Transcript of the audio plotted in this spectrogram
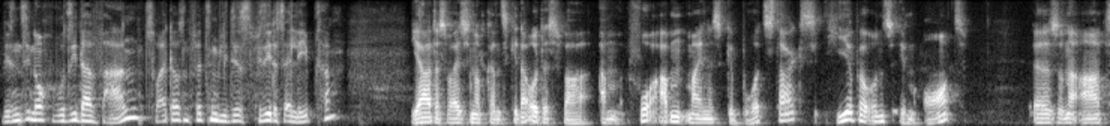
Wissen Sie noch, wo Sie da waren 2014, wie, das, wie Sie das erlebt haben? Ja, das weiß ich noch ganz genau. Das war am Vorabend meines Geburtstags hier bei uns im Ort. Äh, so eine Art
